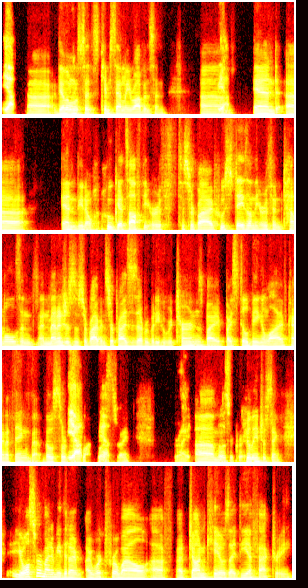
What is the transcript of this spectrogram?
Yeah. Uh the other one was Kim Stanley Robinson. Um, yeah and uh, and you know who gets off the earth to survive who stays on the earth in tunnels and, and manages to survive and surprises everybody who returns by by still being alive kind of thing that those sorts yeah, of plot twists yeah. right right um those are great. really interesting you also reminded me that i, I worked for a while uh, at john Kao's idea factory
